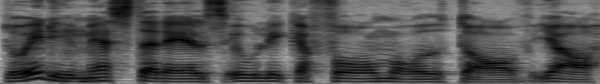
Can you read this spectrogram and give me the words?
Då är det ju mm. mestadels olika former utav, ja,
